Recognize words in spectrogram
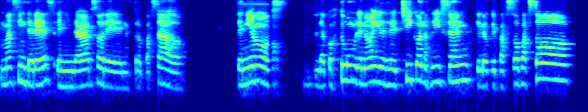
más interés en indagar sobre nuestro pasado. Teníamos la costumbre, ¿no? Y desde chico nos dicen que lo que pasó, pasó,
